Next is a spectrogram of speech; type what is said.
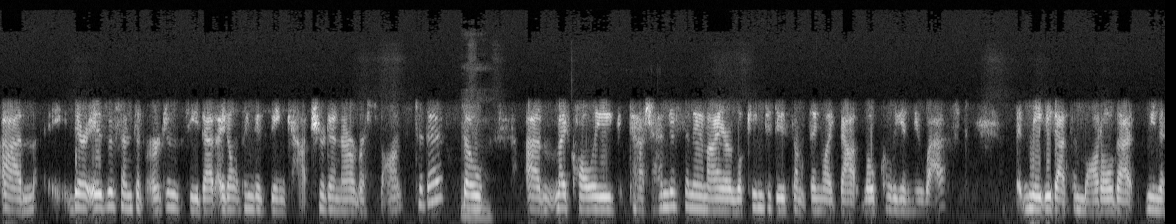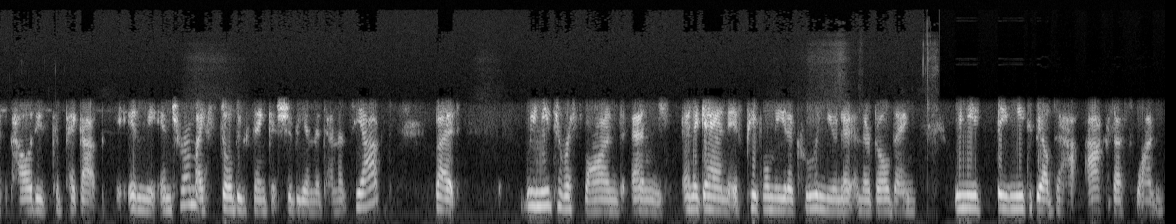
um, there is a sense of urgency that I don't think is being captured in our response to this. So mm-hmm. um, my colleague Tasha Henderson and I are looking to do something like that locally in New West maybe that's a model that municipalities could pick up in the interim. I still do think it should be in the Tenancy Act, but we need to respond. And and again, if people need a cooling unit in their building, we need they need to be able to ha- access one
